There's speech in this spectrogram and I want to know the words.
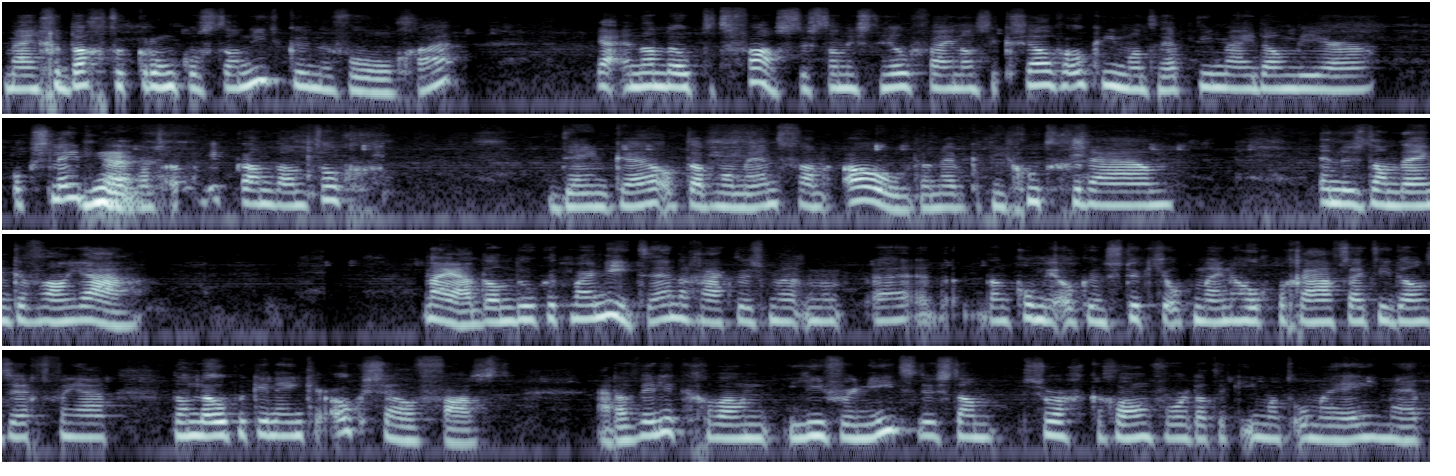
mijn gedachtenkronkels dan niet kunnen volgen. Ja, en dan loopt het vast. Dus dan is het heel fijn als ik zelf ook iemand heb die mij dan weer op sleep ja. Want ook ik kan dan toch denken op dat moment van, oh, dan heb ik het niet goed gedaan. En dus dan denken van, ja, nou ja, dan doe ik het maar niet. Hè. Dan, ga ik dus me, me, eh, dan kom je ook een stukje op mijn hoogbegaafdheid die dan zegt van ja, dan loop ik in één keer ook zelf vast. Nou, dat wil ik gewoon liever niet. Dus dan zorg ik er gewoon voor dat ik iemand om me heen heb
